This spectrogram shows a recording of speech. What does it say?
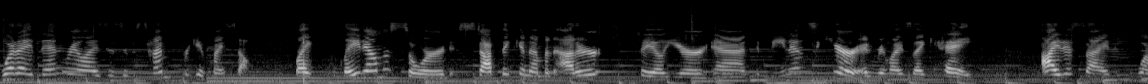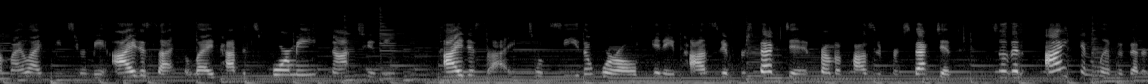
what I then realized is it was time to forgive myself. Like, lay down the sword, stop thinking I'm an utter failure and being insecure, and realize, like, hey, I decide what my life means for me. I decide the life happens for me, not to me. I decide to see the world in a positive perspective, from a positive perspective, so that I can live a better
